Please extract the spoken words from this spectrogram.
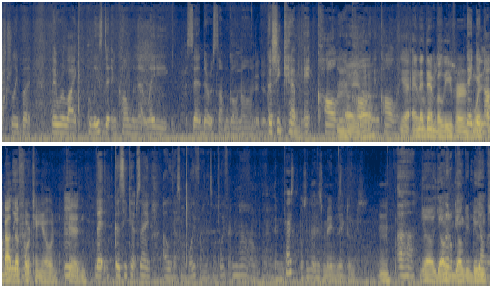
actually, but they were like police didn't come when that lady said there was something going on because she kept a- calling Oh, and yeah. calling and calling. Yeah, and they didn't believe her They did not about the believe her. 14 year old kid. Because he kept saying, "Oh, that's my boyfriend. That's my boyfriend." No. First- wasn't that his main victims? Uh huh. Yeah, young Little- younger dudes. Younger.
